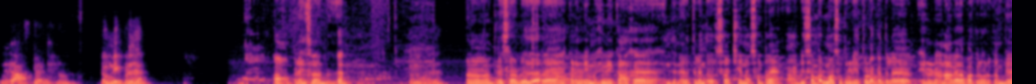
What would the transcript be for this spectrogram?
We after brother ah praise Lord brother praise Lord brother கடவுளுடைய மகிமைக்காக இந்த நேரத்தில் இந்த ஒரு சாட்சியை நான் சொல்கிறேன் டிசம்பர் மாதத்துடைய தொடக்கத்தில் என்னோட நான் வேலை பார்க்குற ஒரு கம்பெ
